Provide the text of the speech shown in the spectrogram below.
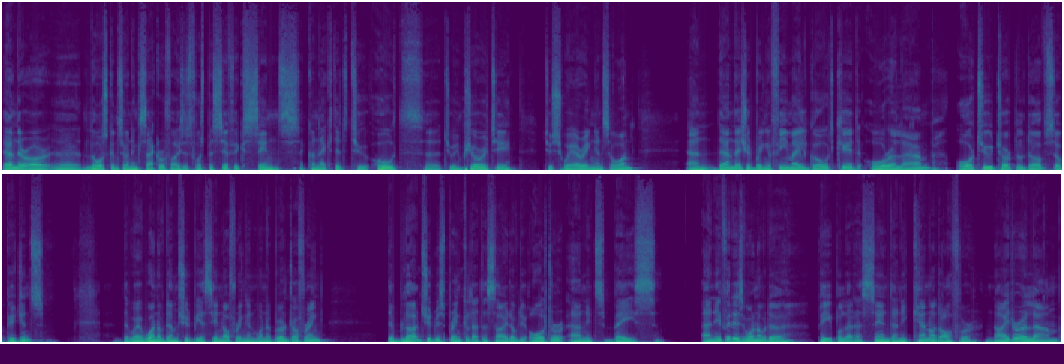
Then there are uh, laws concerning sacrifices for specific sins connected to oaths, uh, to impurity, to swearing, and so on. And then they should bring a female goat kid or a lamb or two turtle doves or pigeons. way one of them should be a sin offering and one a burnt offering. The blood should be sprinkled at the side of the altar and its base. And if it is one of the people that has sinned and he cannot offer neither a lamb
